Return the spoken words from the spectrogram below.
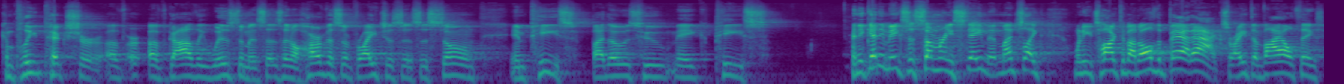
complete picture of, of godly wisdom. It says, "And a harvest of righteousness is sown in peace by those who make peace." And again, he makes a summary statement, much like when he talked about all the bad acts, right? The vile things.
